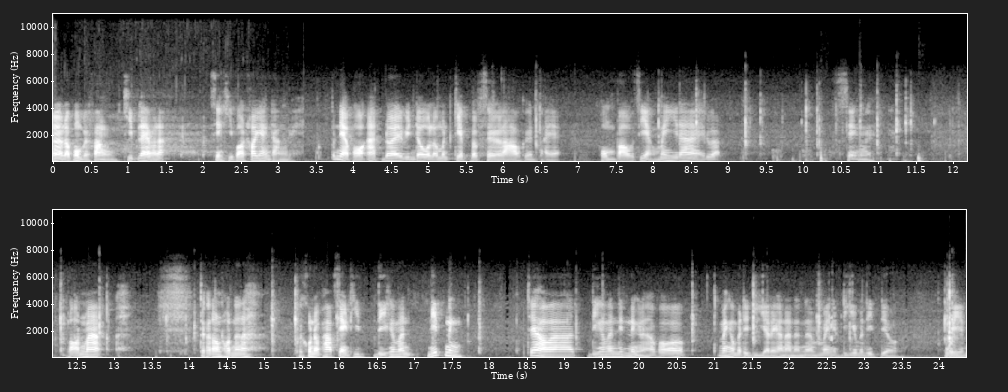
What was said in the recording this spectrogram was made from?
อ่าแล้วผมไปฟังคลิปแรกมาละ เสียงคีย์บอร์ดเข้าอย่างดังเลยเนี่ยพออัดด้วยวินโดว์แล้วมันเก็บแบบเซอร์ราวเกินไปอะ ผมเบาเสียงไม่ได้ด้วย เสียงเลย ร้อนมาก แต่ก็ต้องทนนะนะ เพื่อคุณภาพเสียงที่ดีขึ้นมานิดนึง ใช่คำว่าดีขึ้นมานิดหนึ่งนะครับ เพราะว่าไม่งั้นไม่ได้ดีอะไรขนาดนั้นนะไม่งั้นดีขึ้นมานิดเดียว เวน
